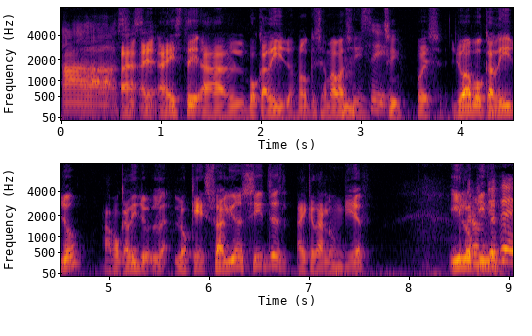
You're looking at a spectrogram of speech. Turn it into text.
Ah, sí, a, sí. a- a este, al Bocadillo, ¿no? Que se llamaba así. Sí. Sí. Pues yo a Bocadillo, a Bocadillo, lo que salió en Sitges hay que darle un 10. Y lo Pero que un 10 intenta-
